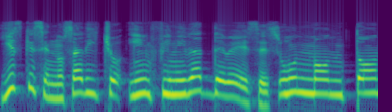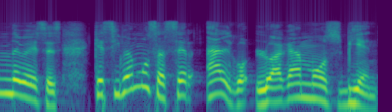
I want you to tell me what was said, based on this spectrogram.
Y es que se nos ha dicho infinidad de veces, un montón de veces, que si vamos a hacer algo, lo hagamos bien.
